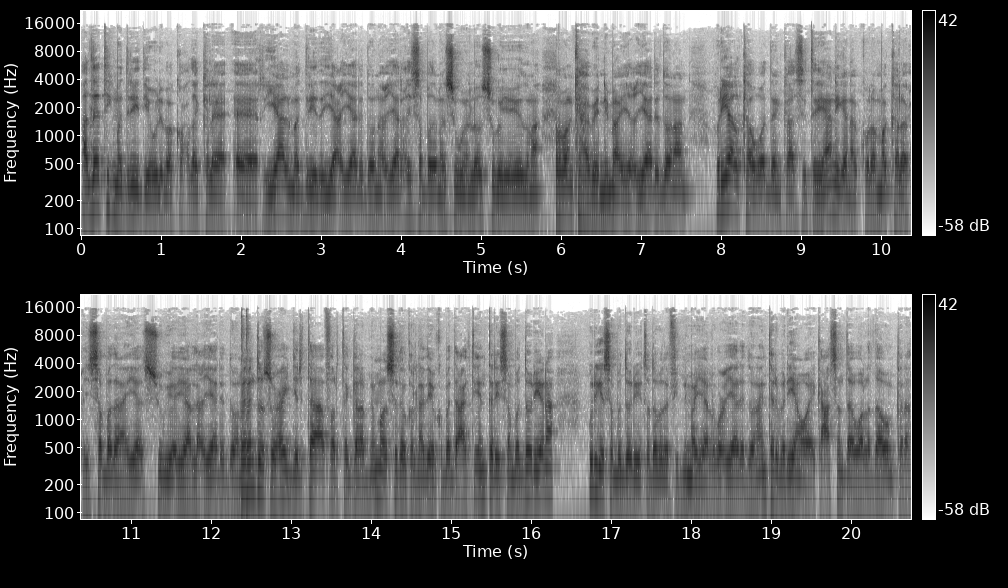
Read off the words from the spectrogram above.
atletic madrid iyo weliba kooxda kale ee real madrid ayaa ciyaari doona ciyaar xiisa badan oo si weyn loo sugayo iyaduna. Tobanka habeenimo ayay ciyaari doonaan horyaalka wadankaasi talyaanigana kulamo kale xiiso badan ayaa sugi ayaa la ciyaari doona ventus waxay jirtaa afarta galabnimo sidoo kale nadiga kubadda cagta inter iyo sambadoriana guriga sambadoria toddobada fiidnimo ayaa lagu ciyaari doonaa. Inter beryan waa ay kacadsantahay waa la daawan karaa.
